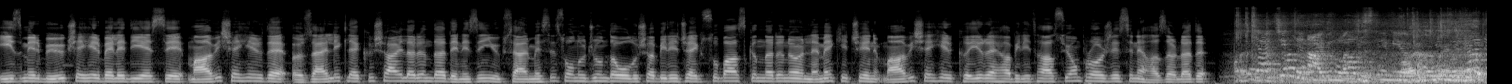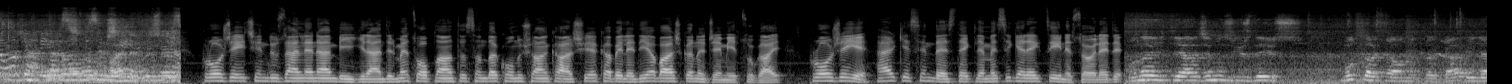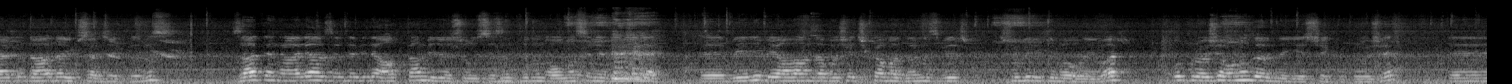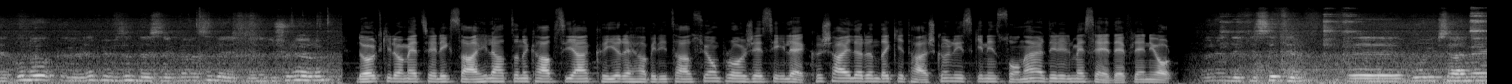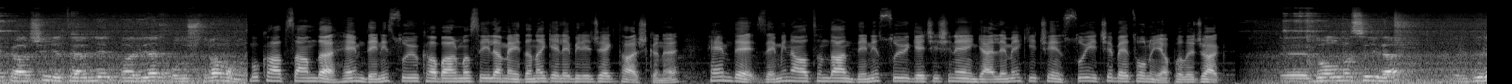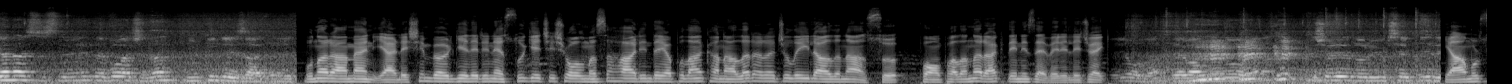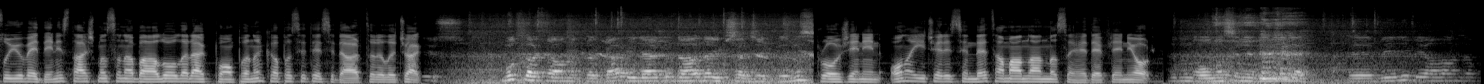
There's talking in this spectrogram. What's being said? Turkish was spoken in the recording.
İzmir Büyükşehir Belediyesi, Mavişehir'de özellikle kış aylarında denizin yükselmesi sonucunda oluşabilecek su baskınlarını önlemek için Mavişehir Kıyı Rehabilitasyon Projesi'ni hazırladı. Gerçekten ayrılmak istemiyorum. Yani orada bir bizim şeyimiz. Proje için düzenlenen bilgilendirme toplantısında konuşan Karşıyaka Belediye Başkanı Cemil Tugay, projeyi herkesin desteklemesi gerektiğini söyledi. Buna ihtiyacımız yüzde yüz. Mutlaka mutlaka ileride daha da yükselecekleriniz. Zaten hali hazırda bir de alttan biliyorsunuz sızıntının olması nedeniyle e, belli bir alanda başa çıkamadığımız bir su birikimi olayı var. Bu proje onun da önüne geçecek bir proje. E, bunu e, hepimizin desteklemesi gerektiğini düşünüyorum. 4 kilometrelik sahil hattını kapsayan kıyı rehabilitasyon projesiyle kış aylarındaki taşkın riskinin sona erdirilmesi hedefleniyor. Önündeki setin e, bu yükselmeye karşı yeterli bariyer oluşturamamalı. Bu kapsamda hem deniz suyu kabarmasıyla meydana gelebilecek taşkını hem de zemin altından deniz suyu geçişini engellemek için su içi betonu yapılacak. e, dolmasıyla drenaj sisteminin de bu açıdan mümkün değil zaten. Buna rağmen yerleşim bölgelerine su geçişi olması halinde yapılan kanallar aracılığıyla alınan su pompalanarak denize verilecek. İyi olan, devamlı olan, dışarıya doğru yüksekliği de Yağmur suyu ve deniz taşmasına bağlı olarak pompanın kapasitesi de artırılacak. Mutlaka mutlaka ileride daha da yükselecekleriniz. Projenin 10 ay içerisinde tamamlanması hedefleniyor. Bunun olması nedeniyle e, belli bir alanda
